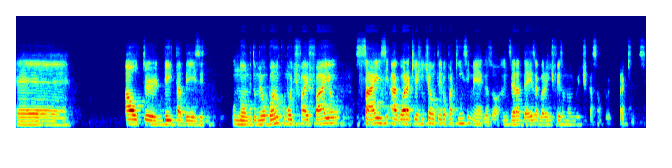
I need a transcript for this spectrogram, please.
É, alter database, o nome do meu banco, modify file, size, agora aqui a gente alterou para 15 megas, ó. Antes era 10, agora a gente fez uma modificação para 15.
